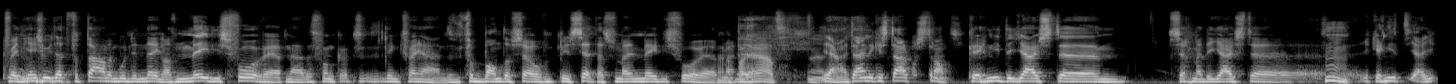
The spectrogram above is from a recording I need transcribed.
Ik weet niet eens hoe je dat vertalen moet in het Nederlands. Een medisch voorwerp. Nou, dat vond ik ook... Ik denk van ja, een verband of zo, of een pincet. Dat is voor mij een medisch voorwerp. Een Maar, apparaat. ja, uiteindelijk is het daarop gestrand. Ik kreeg niet de juiste ehm, zeg maar de juiste... Hmm. Je, kreeg niet, ja, je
